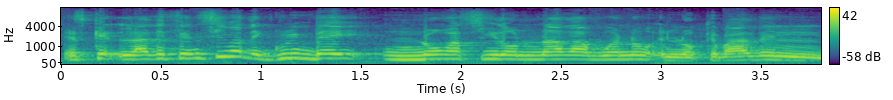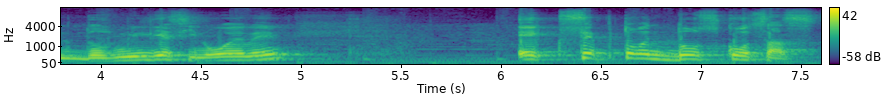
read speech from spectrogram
Es que la defensiva de Green Bay no ha sido nada bueno en lo que va del 2019, excepto en dos cosas.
